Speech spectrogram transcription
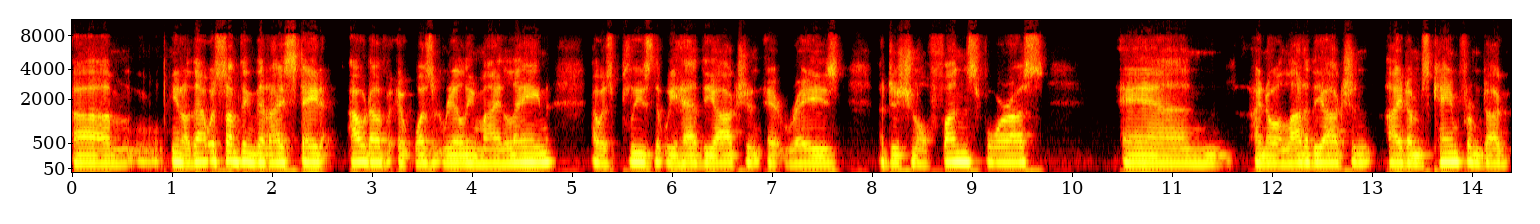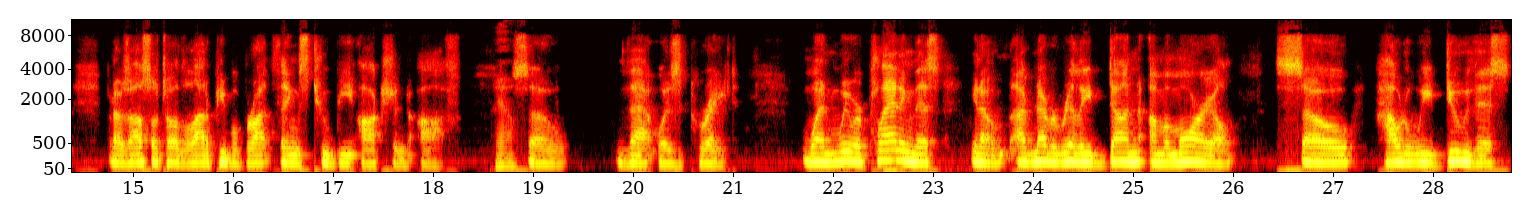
um, you know that was something that I stayed out of. It wasn't really my lane. I was pleased that we had the auction. It raised additional funds for us, and I know a lot of the auction items came from Doug, but I was also told a lot of people brought things to be auctioned off. Yeah. So that was great. When we were planning this, you know, I've never really done a memorial. So how do we do this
